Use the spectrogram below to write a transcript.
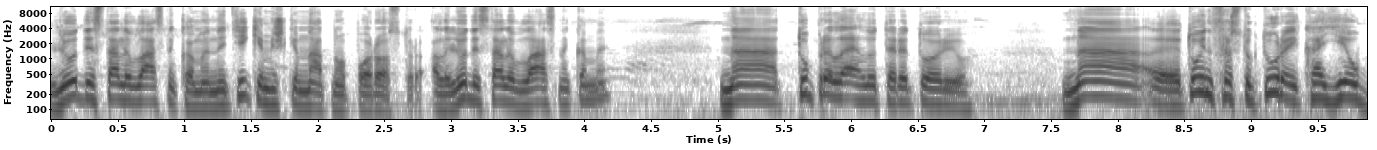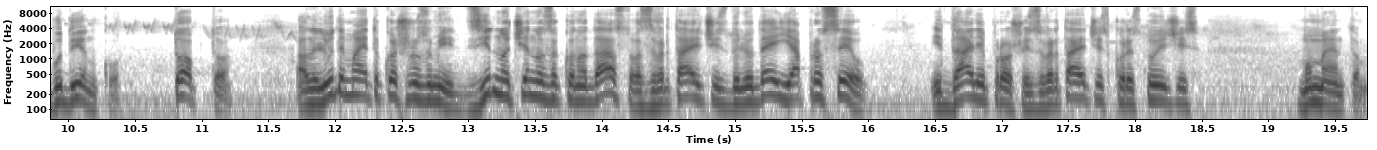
Люди стали власниками не тільки міжкімнатного простору, але люди стали власниками на ту прилеглу територію, на е, ту інфраструктуру, яка є в будинку. Тобто, але люди мають також розуміти, згідно чинного законодавства, звертаючись до людей, я просив і далі прошу, звертаючись, користуючись моментом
